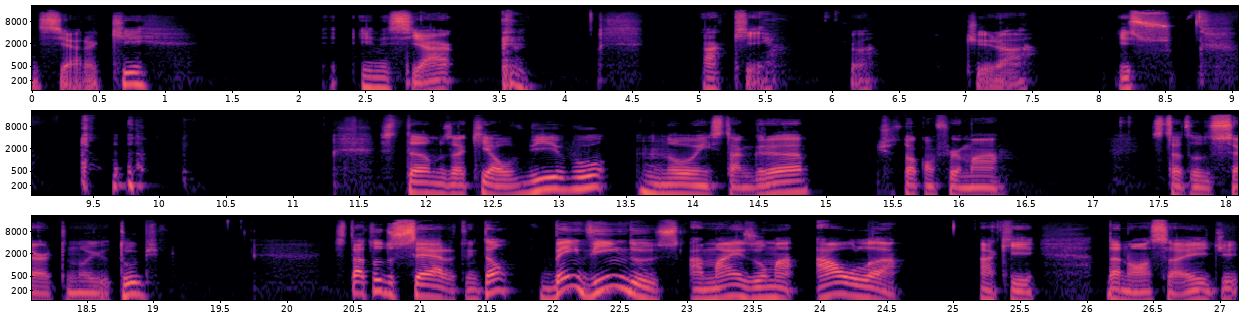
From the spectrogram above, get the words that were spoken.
Iniciar aqui. Iniciar aqui. Deixa eu tirar isso. Estamos aqui ao vivo no Instagram. Deixa eu só confirmar se está tudo certo no YouTube. Está tudo certo. Então, bem-vindos a mais uma aula aqui da nossa de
